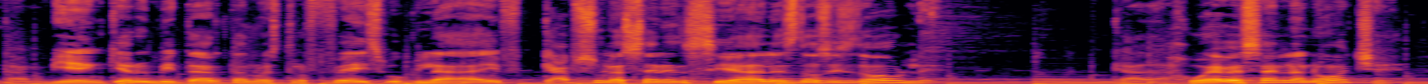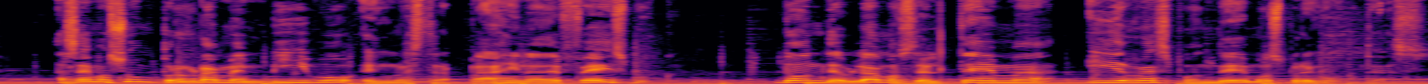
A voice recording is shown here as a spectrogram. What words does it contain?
También quiero invitarte a nuestro Facebook Live Cápsulas Herenciales Dosis Doble. Cada jueves en la noche hacemos un programa en vivo en nuestra página de Facebook, donde hablamos del tema y respondemos preguntas.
